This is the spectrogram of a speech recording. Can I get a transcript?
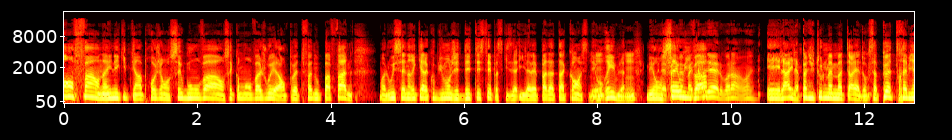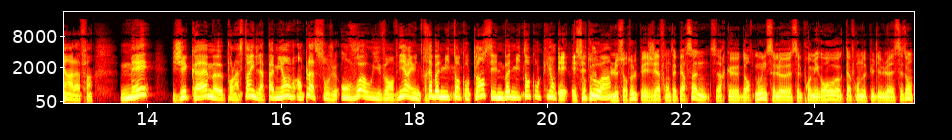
Enfin, on a une équipe qui a un projet, on sait où on va, on sait comment on va jouer. Alors on peut être fan ou pas fan. Moi, Luis Enrique à la Coupe du Monde, j'ai détesté parce qu'il a- il avait pas d'attaquant, c'était Mhm. horrible. Mhm. Mais on Il sait où il va. Voilà, ouais. Et là, il a pas du tout le même matériel. Donc ça peut être très bien à la fin. Mais j'ai quand même, euh, pour l'instant, il l'a pas mis en, en place son jeu. On voit où il veut en venir. Il y a une très bonne mi-temps contre Lens et une bonne mi-temps contre Lyon. Et, et C'est surtout, tout, hein. le, surtout, le PSG affrontait personne. C'est-à-dire que Dortmund, c'est le, c'est le premier gros que t'affrontes depuis le début de la saison.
